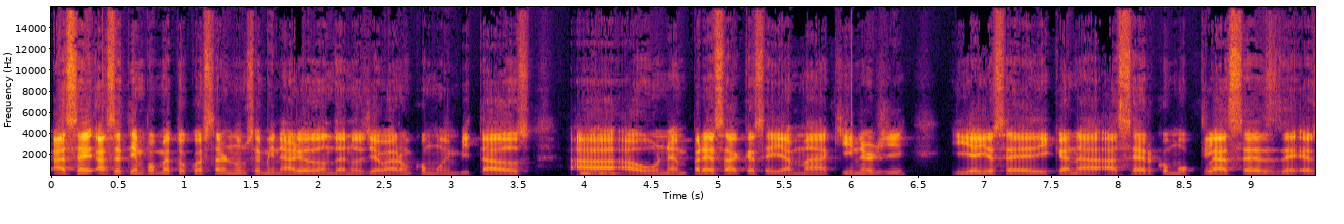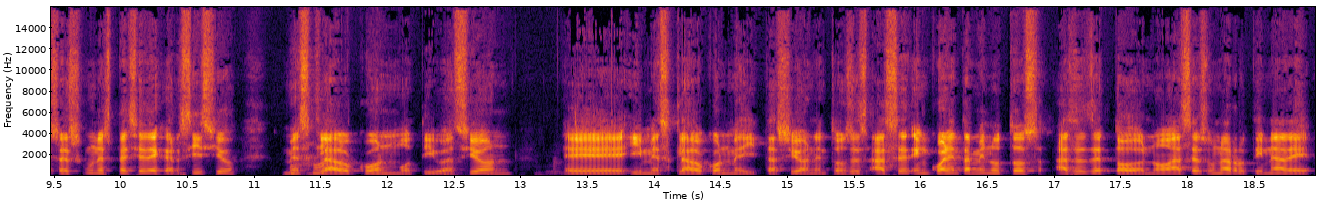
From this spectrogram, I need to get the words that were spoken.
hace, hace tiempo me tocó estar en un seminario donde nos llevaron como invitados a, una empresa que se llama Kinergy y ellos se dedican a, hacer como clases de, eso es una especie de ejercicio mezclado con motivación eh, y mezclado con meditación. Entonces, hace, en 40 minutos haces de todo, ¿no? Haces una rutina de,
